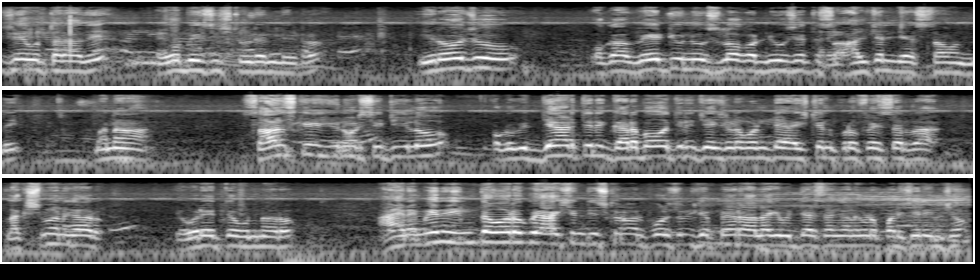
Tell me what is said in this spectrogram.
విజయ్ ఉత్తరాది ఓబీసీ స్టూడెంట్ లీడర్ ఈరోజు ఒక వేటివ్ న్యూస్లో ఒక న్యూస్ అయితే హల్చల్ చేస్తూ ఉంది. మన సాంస్కృతిక యూనివర్సిటీలో ఒక విద్యార్థిని గర్భవతిని చేసినటువంటి అసిస్టెంట్ ప్రొఫెసర్ లక్ష్మణ్ గారు ఎవరైతే ఉన్నారో ఆయన మీద ఇంతవరకు యాక్షన్ తీసుకున్నామని పోలీసులు చెప్పారు. అలాగే విద్యా సంఘాలను కూడా పరిశీలించాం.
